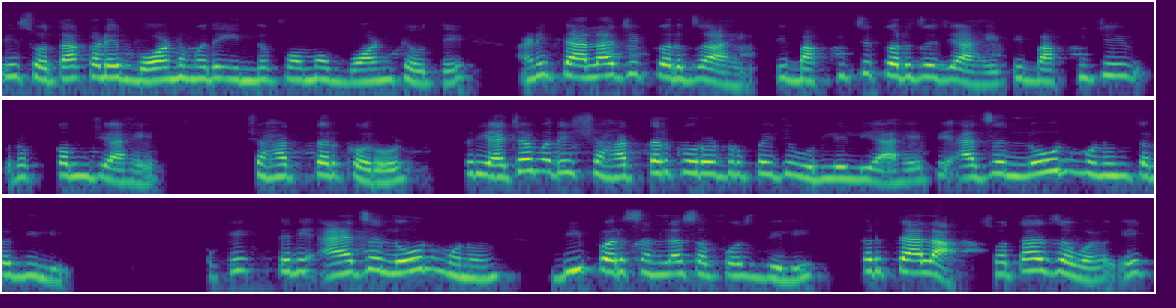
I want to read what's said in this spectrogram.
ते स्वतःकडे बॉन्डमध्ये in the form of bond ठेवते आणि त्याला जे कर्ज आहे ते बाकीचे कर्ज जे आहे ते बाकीचे रक्कम जी आहे शहात्तर करोड तर याच्यामध्ये शहात्तर करोड रुपये जी उरलेली आहे ती ऍज अ लोन म्हणून तर दिली. ओके त्यांनी ऍज अ लोन म्हणून बी पर्सनला सपोज दिली तर त्याला स्वतःजवळ एक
